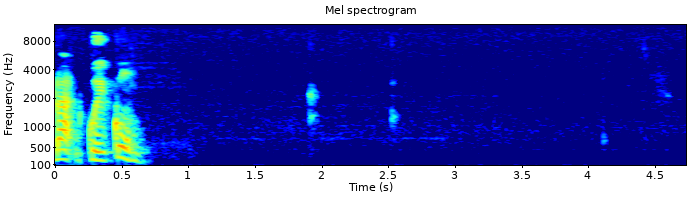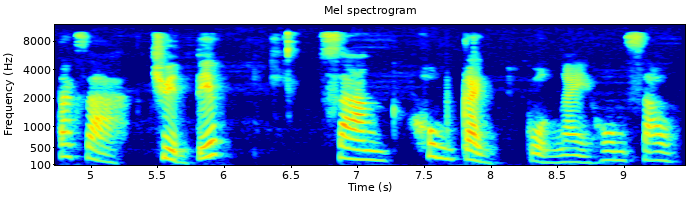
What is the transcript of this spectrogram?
Đoạn cuối cùng Tác giả chuyển tiếp sang khung cảnh của ngày hôm sau.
